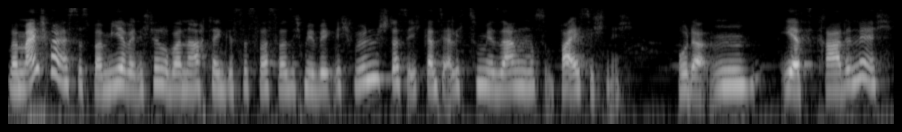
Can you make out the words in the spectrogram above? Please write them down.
Weil manchmal ist es bei mir, wenn ich darüber nachdenke, ist das was, was ich mir wirklich wünsche, dass ich ganz ehrlich zu mir sagen muss, weiß ich nicht. Oder mh, hm, jetzt gerade nicht.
